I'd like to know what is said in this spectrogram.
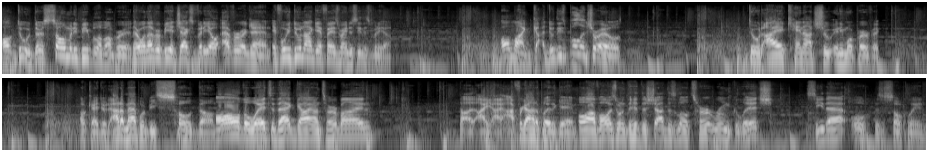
Oh, dude, there's so many people up on bridge. There will never be a Jax video ever again if we do not get FaZe Rain to see this video. Oh my god, dude, these bullet trails. Dude, I cannot shoot any more perfect. Okay, dude, out of map would be so dumb. All the way to that guy on Turbine. Uh, I, I, I forgot how to play the game. Oh, I've always wanted to hit this shot, this little turret room glitch. See that? Oh, this is so clean.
